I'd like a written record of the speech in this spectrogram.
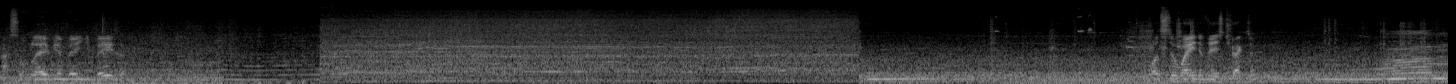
Nou, zo blijf je een beetje bezig. What's the weight of this tractor? Um,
